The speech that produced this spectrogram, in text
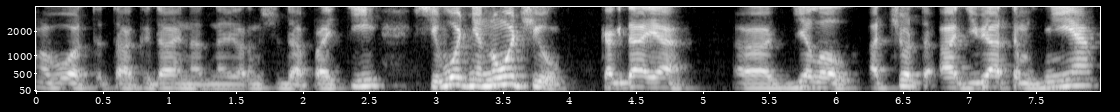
Вот, так, да, надо, наверное, сюда пройти. Сегодня ночью, когда я Э, делал отчет о девятом дне,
